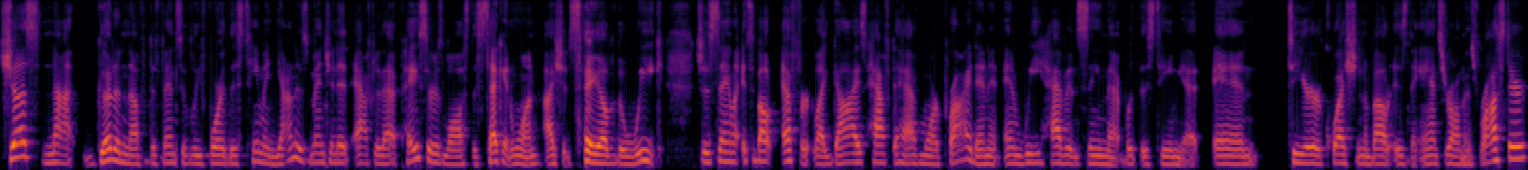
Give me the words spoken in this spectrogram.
just not good enough defensively for this team. And Giannis mentioned it after that Pacers lost the second one, I should say, of the week, just saying like it's about effort. Like guys have to have more pride in it. And we haven't seen that with this team yet. And to your question about is the answer on this roster,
